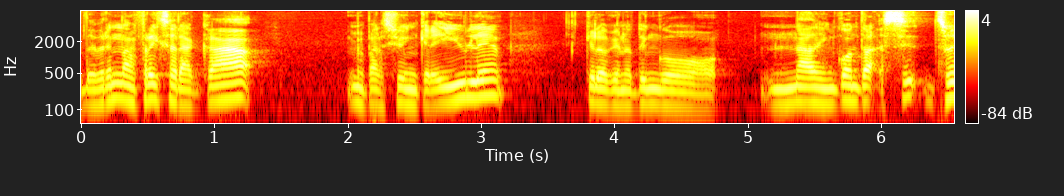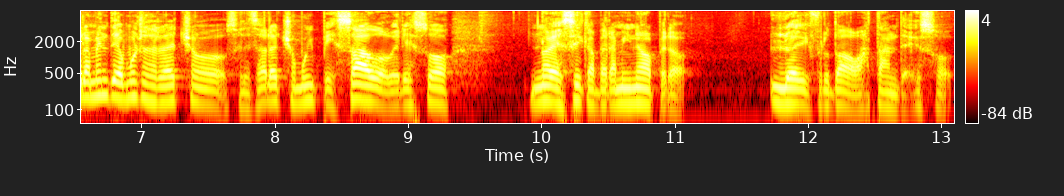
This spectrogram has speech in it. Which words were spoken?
de Brendan Fraser acá me pareció increíble. Creo que no tengo nada en contra. Se- seguramente a muchos se les, ha hecho, se les habrá hecho muy pesado ver eso. No decir que para mí no, pero lo he disfrutado bastante. Eso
